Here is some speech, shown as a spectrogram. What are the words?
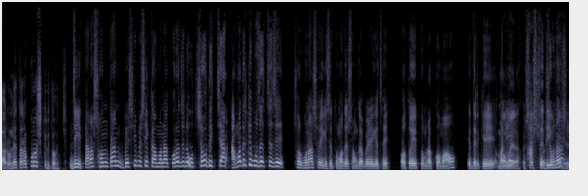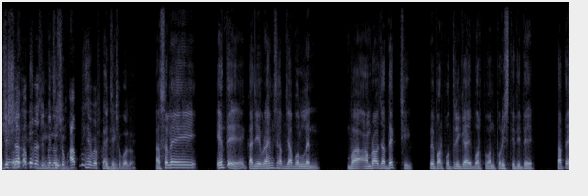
কারণে তারা পুরস্কৃত হচ্ছে। জি তারা সন্তান বেশি বেশি কামনা করার জন্য উৎসাহ দিচ্ছে আর আমাদেরকে বোঝাচ্ছে যে সর্বনাশ হয়ে গেছে তোমাদের সংখ্যা বেড়ে গেছে অতএব তোমরা কমাও এদেরকে মানে আসতে দিও না। আপনি। কিছু বলুন। আসলে এতে কাজী ইব্রাহিম সাহেব যা বললেন বা আমরাও যা দেখছি পেপার পত্রিকায় বর্তমান পরিস্থিতিতে তাতে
